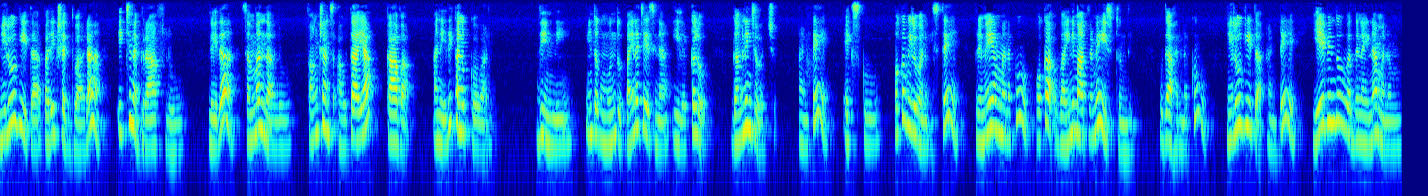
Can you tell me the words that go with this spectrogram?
నిలువు గీత పరీక్ష ద్వారా ఇచ్చిన గ్రాఫ్లు లేదా సంబంధాలు ఫంక్షన్స్ అవుతాయా కావా అనేది కనుక్కోవాలి. దీన్ని ఇంతకు ముందు పైన చేసిన ఈ లెక్కలో గమనించవచ్చు. అంటే ఎక్స్కు ఒక విలువను ఇస్తే ప్రమేయం మనకు ఒక వైని మాత్రమే ఇస్తుంది. ఉదాహరణకు నిలువుగీత అంటే ఏ బిందువు వద్దనైనా మనం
